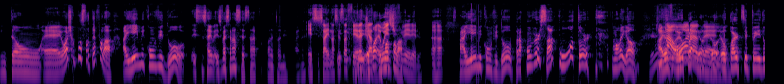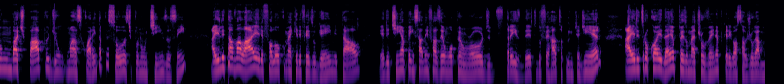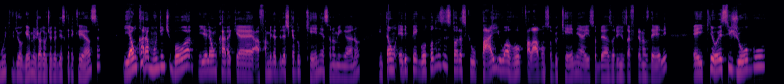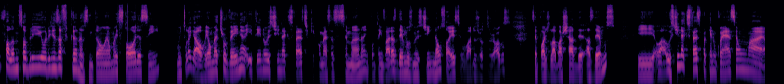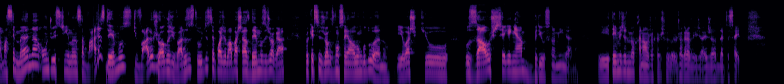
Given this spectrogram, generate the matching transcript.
Então, é, eu acho que eu posso até falar. A EA me convidou. Esse, sai, esse vai ser na sexta, né, Panetone? Vai, né? Esse sai na sexta-feira, dia eu, 2 de falar. fevereiro. Uhum. A EA me convidou para conversar com o autor. Mó legal. Que Aí da eu, hora, eu, velho. Eu, eu, participei de um bate-papo de umas 40 pessoas, tipo, num Teams, assim. Aí ele tava lá e ele falou como é que ele fez o game e tal. Ele tinha pensado em fazer um open road 3D, tudo ferrado, só que ele não tinha dinheiro. Aí ele trocou a ideia, fez um Metrovania, porque ele gosta de jogar muito videogame, ele joga videogame desde que ele é criança. E é um cara muito gente boa, e ele é um cara que é. A família dele acho que é do Quênia, se eu não me engano. Então ele pegou todas as histórias que o pai e o avô falavam sobre o Quênia e sobre as origens africanas dele, e criou esse jogo falando sobre origens africanas. Então é uma história assim muito legal. E é um Metrovania e tem no Steam Next Fest que começa essa semana, então tem várias demos no Steam, não só esse, vários outros jogos. Você pode lá baixar as demos. E o Steam Next Fest, para quem não conhece, é uma, é uma semana onde o Steam lança várias demos de vários jogos de vários estúdios. Você pode ir lá baixar as demos e jogar, porque esses jogos vão sair ao longo do ano. E eu acho que o, o ZAL chega em abril, se não me engano. E tem vídeo no meu canal já que eu já gravei, já, já deve ter saído.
